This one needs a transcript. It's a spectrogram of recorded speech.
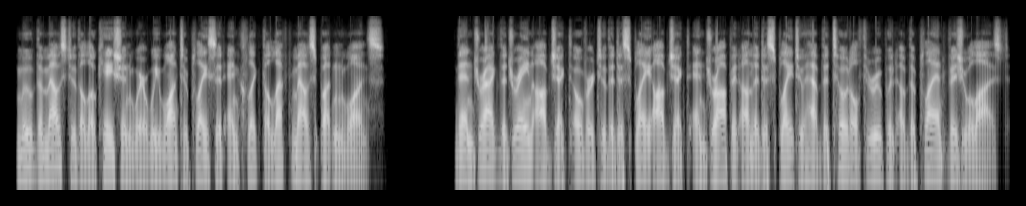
Move the mouse to the location where we want to place it and click the left mouse button once. Then drag the drain object over to the display object and drop it on the display to have the total throughput of the plant visualized.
